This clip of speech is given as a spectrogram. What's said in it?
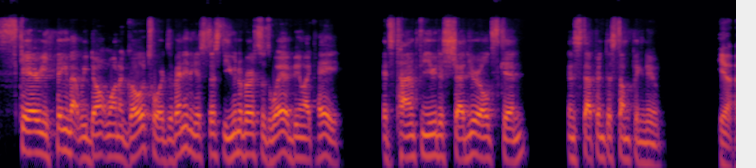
scary thing that we don't want to go towards. If anything, it's just the universe's way of being like, hey, it's time for you to shed your old skin and step into something new. Yeah.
